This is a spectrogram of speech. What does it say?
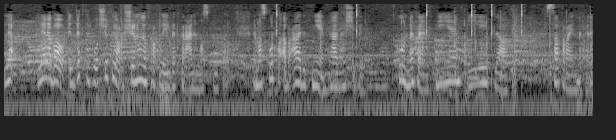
لا باو الفكتور هو الشفير شنو يفرق لي الفكتور عن المصفوفة؟ المصفوفة أبعاد اثنين هذا هالشكل. تكون مثلا اثنين في ثلاثة. سطرين مثلا.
